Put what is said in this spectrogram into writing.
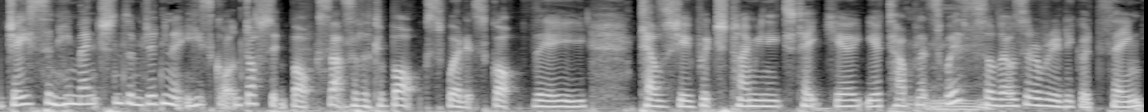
Jason he mentioned them, didn't it? He's got a Dosette box. That's a little box where it's got the tells you which time you need to take your your tablets with. So those are a really good thing.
